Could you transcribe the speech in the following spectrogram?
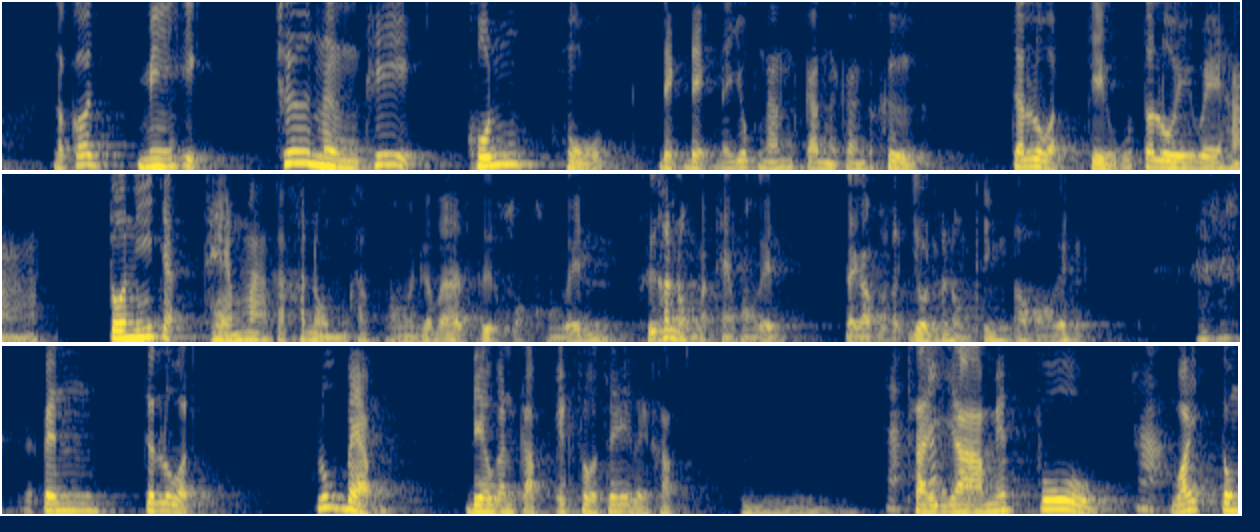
ำแล้วก็มีอีกชื่อหนึ่งที่คุ้นหูเด็กๆในยุคนั้นกันเหมือนกันก็คือจรวดจิ๋วตะลุยเวหา ตัวนี้จะแถมมากับขนมครับอ๋อเหมือนก็มาซื้อของของเล่นซื้อขนมอะแถมของเล่นแต่เราก็โยนขนมทิ้งเอาของเล่น เป็นจรวดรูปแบบเดียวกันกับเอ็กโซเซเลยครับอืมค่ะใส่ยาเม็ดฟู่ค่ะไว้ตรง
